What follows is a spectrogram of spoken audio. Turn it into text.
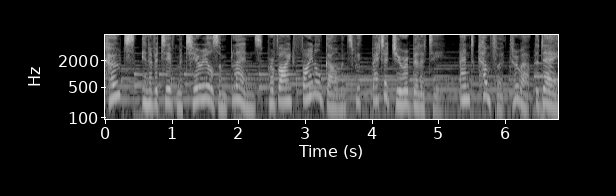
Coats' innovative materials and blends provide final garments with better durability and comfort throughout the day.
